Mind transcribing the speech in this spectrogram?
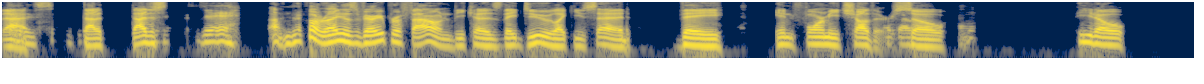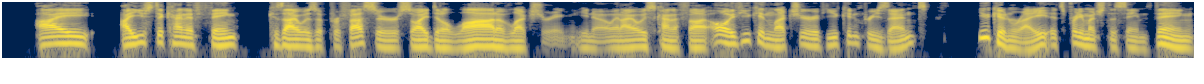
that, that is, that, that just, yeah. I know, right? It's very profound because they do, like you said, they inform each other. So, you know, I, I used to kind of think because I was a professor, so I did a lot of lecturing, you know, and I always kind of thought, oh, if you can lecture, if you can present, you can write. It's pretty much the same thing.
